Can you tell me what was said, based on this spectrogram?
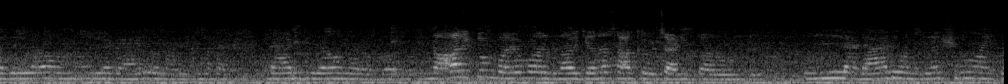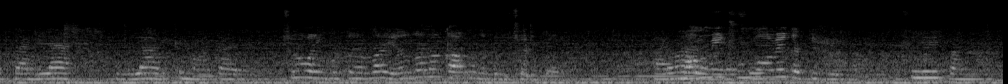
அதெல்லாம் ஒன்றும் இல்லை டேடி ஒன்று அடிக்க மாட்டாங்க டேடிக்கு தான் ஒன்று ரொம்ப. நாளைக்கும் பயமா இருக்கு. நாளைக்கு எதனா சாக்க வச்சு அடிப்பாரோன்ட்டு. இல்லை டேடி உனக்குலாம் ஷூ வாங்கி கொடுத்தாருல்ல. இதெல்லாம் அடிக்க மாட்டாரு. ஷூ வாங்கி கொடுத்தாருன்னா எதெல்லாம் காரணம் கண்டுபிடிச்சு அடிப்பாரு? 可以触那个地方吗？可方吗？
